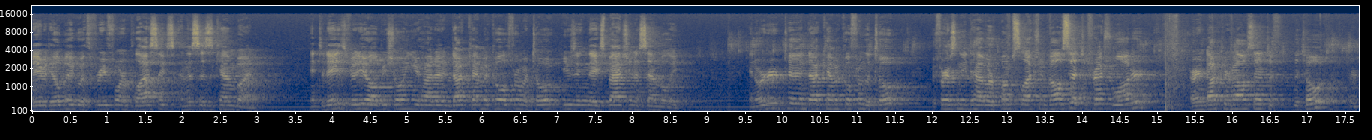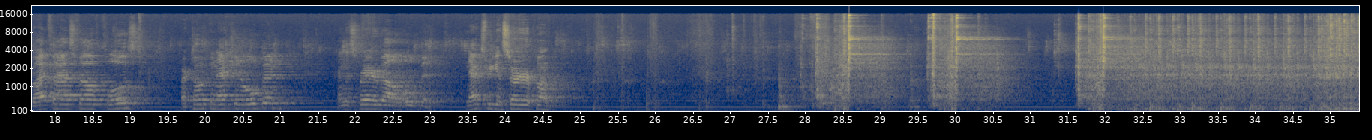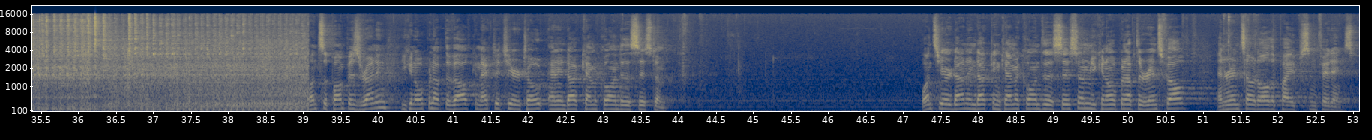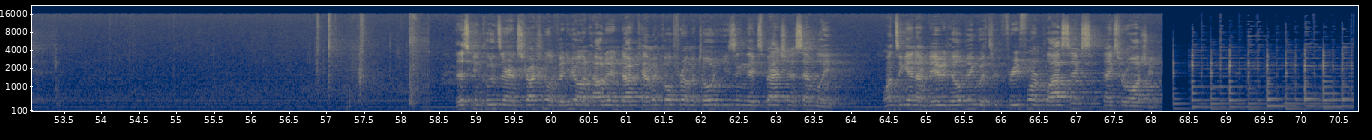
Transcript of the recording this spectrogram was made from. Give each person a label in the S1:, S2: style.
S1: I'm David Hilbig with Freeform Plastics and this is Chembine. In today's video I'll be showing you how to induct chemical from a tote using the expansion assembly. In order to induct chemical from the tote, we first need to have our pump selection valve set to fresh water, our inductor valve set to the tote, our bypass valve closed, our tote connection open, and the sprayer valve open. Next we can start our pump. Once the pump is running, you can open up the valve connected to your tote and induct chemical into the system. Once you're done inducting chemical into the system, you can open up the rinse valve and rinse out all the pipes and fittings. This concludes our instructional video on how to induct chemical from a tote using the expansion assembly. Once again, I'm David Hilbig with Freeform Plastics. Thanks for watching.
